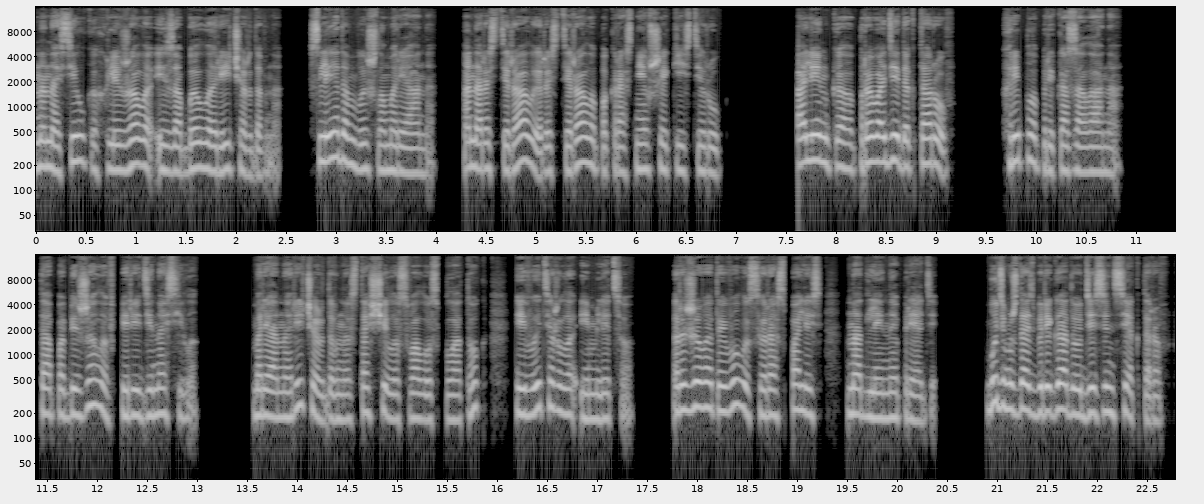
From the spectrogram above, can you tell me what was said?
На носилках лежала Изабелла Ричардовна. Следом вышла Марианна. Она растирала и растирала покрасневшие кисти рук. «Алинка, проводи докторов», — хрипло приказала она. Та побежала впереди носилок. Марианна Ричардовна стащила с волос платок и вытерла им лицо. Рыжеватые волосы распались на длинной пряди. «Будем ждать бригаду дезинсекторов».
